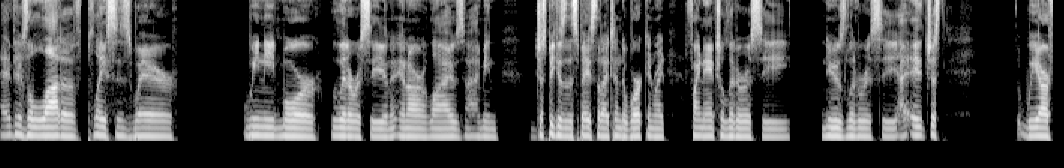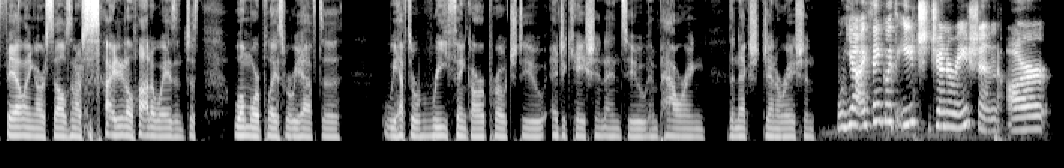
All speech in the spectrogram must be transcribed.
Uh, there's a lot of places where we need more literacy in, in our lives. I mean, just because of the space that I tend to work in, right? Financial literacy, news literacy. It just, we are failing ourselves in our society in a lot of ways. And just one more place where we have to, we have to rethink our approach to education and to empowering the next generation. Well, yeah, I think with each generation, our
